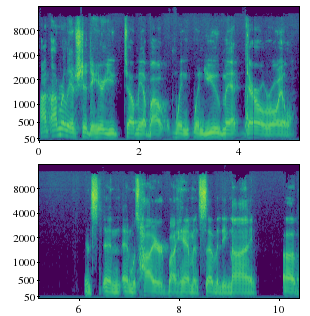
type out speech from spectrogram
I'm, I'm really interested to hear you tell me about when when you met Darrell Royal and and and was hired by him in '79. Uh,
